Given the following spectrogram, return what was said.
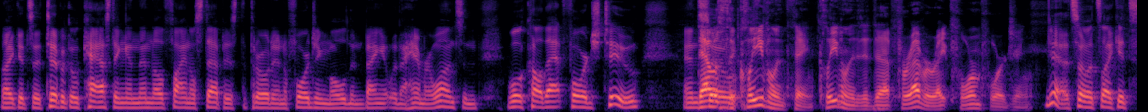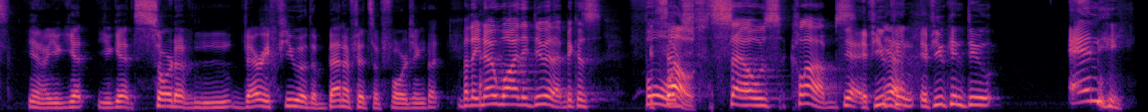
like it's a typical casting, and then the final step is to throw it in a forging mold and bang it with a hammer once, and we'll call that forged too. And That so, was the Cleveland thing. Cleveland did that forever, right? Form forging. yeah. So it's like it's you know you get you get sort of n- very few of the benefits of forging, but But they know why they do that because forged sells. sells. clubs. yeah, if you Yeah. can if you can do any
